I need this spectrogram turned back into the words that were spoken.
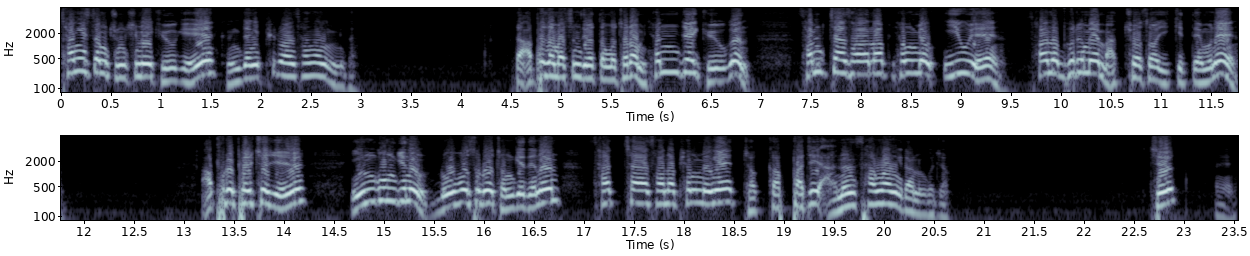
창의성 중심의 교육이 굉장히 필요한 상황입니다. 자, 앞에서 말씀드렸던 것처럼 현재 교육은 3차 산업혁명 이후에 산업 흐름에 맞춰서 있기 때문에 앞으로 펼쳐질 인공지능 로봇으로 전개되는 4차 산업혁명에 적합하지 않은 상황이라는 거죠. 즉 예,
